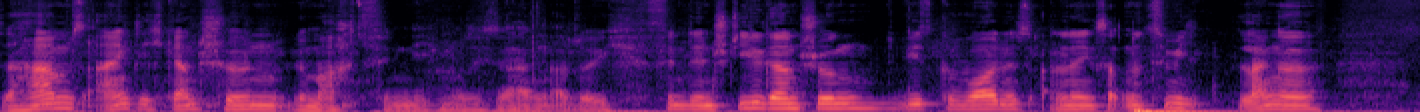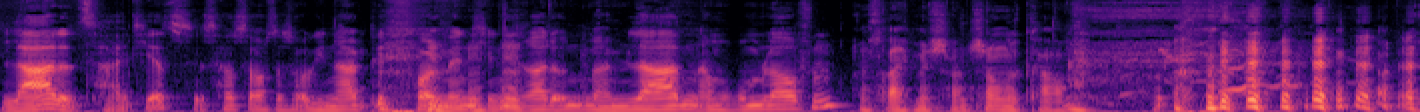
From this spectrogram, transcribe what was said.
Sie haben es eigentlich ganz schön gemacht, finde ich, muss ich sagen. Also ich finde den Stil ganz schön, wie es geworden ist. Allerdings hat eine ziemlich lange Ladezeit jetzt. Jetzt hast du auch das Original Pitfall-Männchen gerade unten beim Laden am rumlaufen. Das reicht mir schon, schon gekauft.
